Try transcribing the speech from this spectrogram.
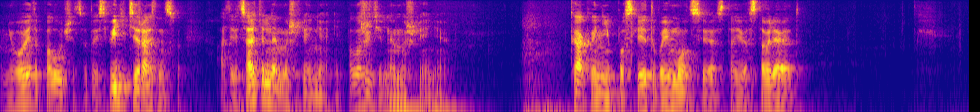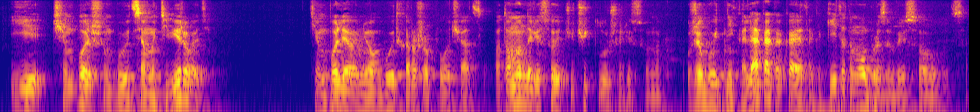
у него это получится. То есть видите разницу? Отрицательное мышление и положительное мышление. Как они после этого эмоции оставляют. И чем больше он будет себя мотивировать, тем более у него будет хорошо получаться. Потом он нарисует чуть-чуть лучше рисунок. Уже будет не каляка какая-то, какие-то там образы вырисовываться.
